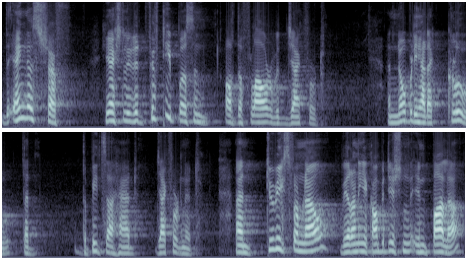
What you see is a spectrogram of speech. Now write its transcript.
the youngest chef, he actually did 50% of the flour with jackfruit. And nobody had a clue that the pizza had jackfruit in it. And two weeks from now, we're running a competition in Pala,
